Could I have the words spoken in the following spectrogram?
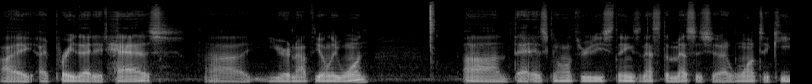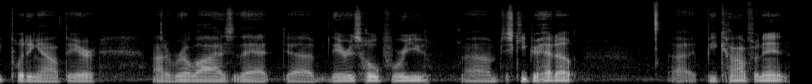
I, I pray that it has. Uh, you're not the only one uh, that has gone through these things, and that's the message that I want to keep putting out there. Uh, to realize that uh, there is hope for you. Um, just keep your head up. Uh, be confident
